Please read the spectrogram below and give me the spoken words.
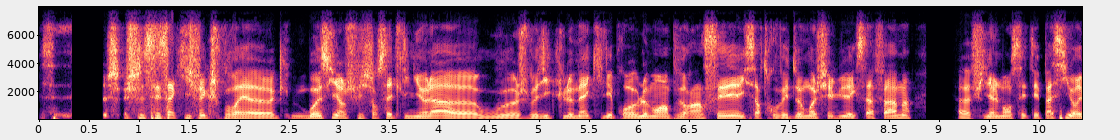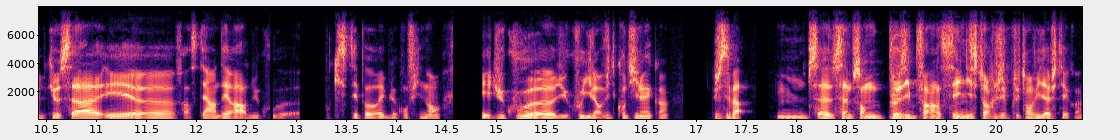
c'est ça qui fait que je pourrais, moi aussi, hein, je suis sur cette ligne-là où je me dis que le mec, il est probablement un peu rincé. Il s'est retrouvé deux mois chez lui avec sa femme. finalement, c'était pas si horrible que ça, et enfin, c'était un des rares du coup pour qui c'était pas horrible le confinement. Et du coup, du coup, il a envie de continuer, quoi. Je sais pas. Hmm, ça, ça me semble plausible. Enfin, c'est une histoire que j'ai plutôt envie d'acheter, quoi.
